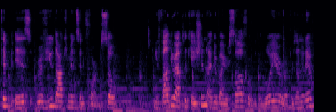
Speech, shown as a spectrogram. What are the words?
tip is review documents and forms. So you filed your application either by yourself or with a lawyer or representative.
